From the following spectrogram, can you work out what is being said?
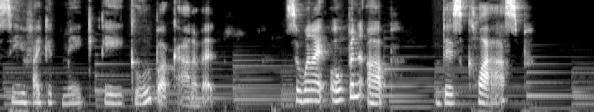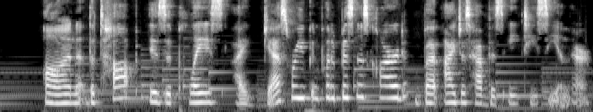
see if I could make a glue book out of it. So when I open up this clasp, on the top is a place, I guess, where you can put a business card, but I just have this ATC in there.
